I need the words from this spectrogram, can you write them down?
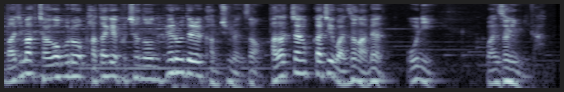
마지막 작업으로 바닥에 붙여놓은 회로들을 감추면서 바닥 작업까지 완성하면 오니 완성입니다.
